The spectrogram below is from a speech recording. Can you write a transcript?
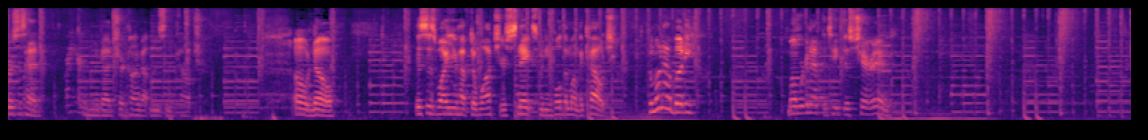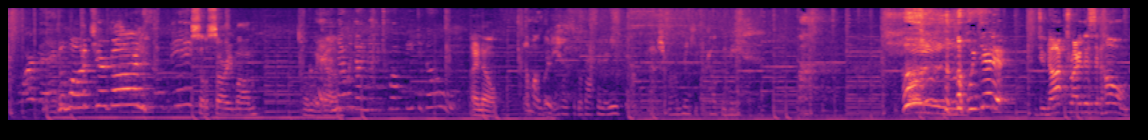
Where's his head? Oh my god, Shere Khan got loose in the couch. Oh no. This is why you have to watch your snakes when you hold them on the couch. Come on out, buddy. Mom, we're gonna have to take this chair in. Corbin. Come on, chair gone! So big. So sorry, Mom. Oh my And god. now we got another 12 feet to go. I know. Come on, buddy. He wants to go back underneath now. Gosh, Mom, thank you for helping me. we did it! Do not try this at home.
